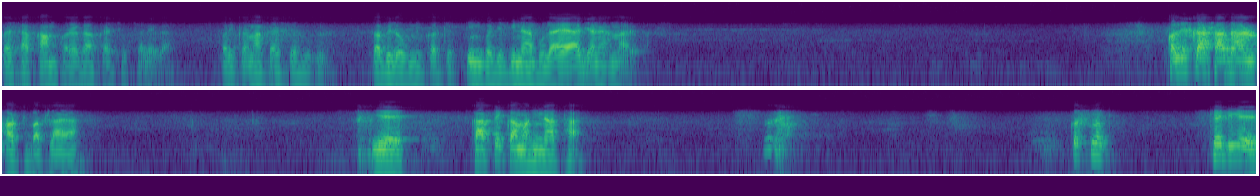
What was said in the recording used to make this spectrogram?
कैसा काम करेगा, कैसे चलेगा, परिक्रमा कैसे होगी, सभी लोग मिलकर के तीन बजे बिना बुलाए आ जाना हमारे पास। कल इसका साधारण अर्थ बतलाया। ये कार्तिक का महीना था। कृष्ण के लिए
